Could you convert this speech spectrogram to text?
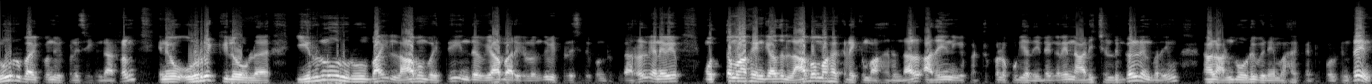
நூறு ரூபாய்க்கு வந்து விற்பனை செய்கின்றார்கள். எனவே ஒரு கிலோவில் இருநூறு ரூபாய் லாபம் வைத்து இந்த வியாபாரிகள் வந்து விற்பனை செய்து கொண்டிருக்கிறார்கள். எனவே மொத்தமாக எங்கேயாவது லாபமாக கிடைக்குமாக இருந்தால் அதை நீங்கள் பெற்றுக்கொள்ளக்கூடிய அந்த இடங்களை நாடி செல்லுங்கள் என்பதையும் நான் அன்போடு வினயமாக கேட்டுக்கொள்கின்றேன்.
